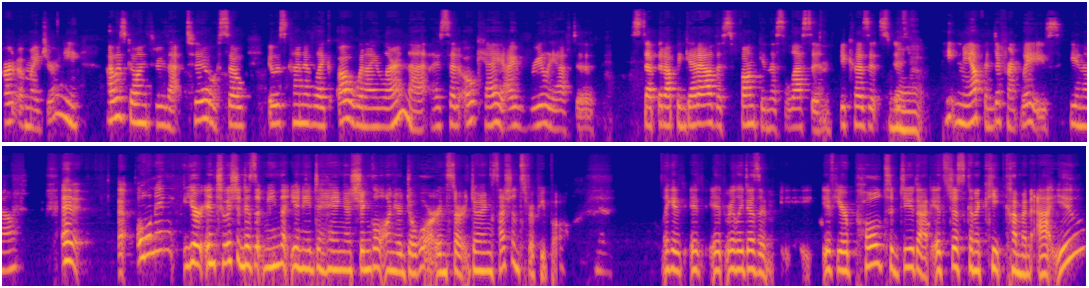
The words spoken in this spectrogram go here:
part of my journey, I was going through that too. So it was kind of like, oh, when I learned that, I said, okay, I really have to step it up and get out of this funk in this lesson because it's, yeah. it's heating me up in different ways, you know? And uh, owning your intuition doesn't mean that you need to hang a shingle on your door and start doing sessions for people. Yeah. Like it, it, it really doesn't. If you're pulled to do that, it's just going to keep coming at you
